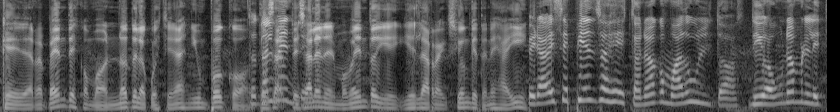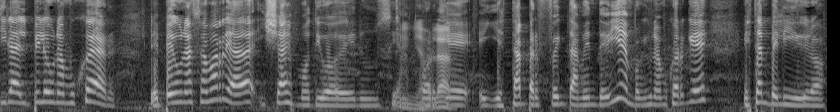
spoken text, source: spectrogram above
que de repente es como no te lo cuestionás ni un poco. Te, Totalmente. te sale en el momento y, y es la reacción que tenés ahí. Pero a veces pienso es esto, ¿no? Como adultos. Digo, un hombre le tira el pelo a una mujer, le pega una zamarreada y ya es motivo de denuncia. Porque Y está perfectamente bien, porque es una mujer que está en peligro.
